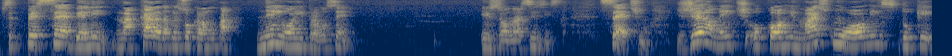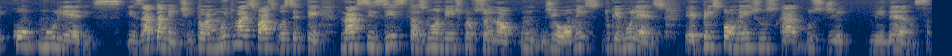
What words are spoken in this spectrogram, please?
você percebe ali na cara da pessoa que ela não está nem aí para você? Isso é um narcisista. Sétimo, geralmente ocorre mais com homens do que com mulheres. Exatamente. Então é muito mais fácil você ter narcisistas no ambiente profissional de homens do que mulheres, é, principalmente nos cargos de liderança.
